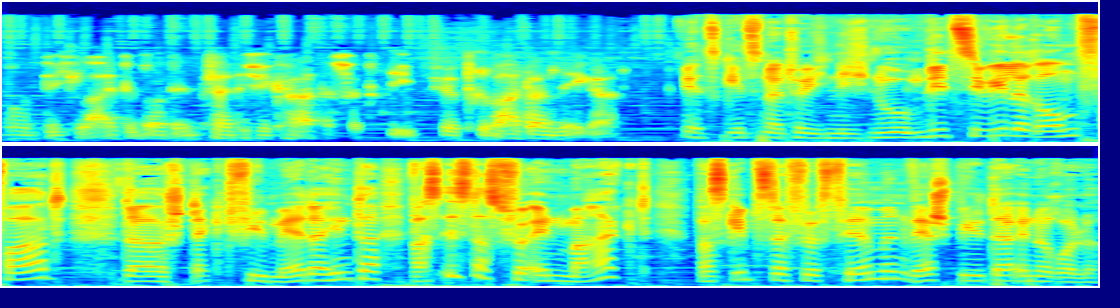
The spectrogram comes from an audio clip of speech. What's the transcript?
und ich leite dort den Zertifikatevertrieb für Privatanleger. Jetzt geht es natürlich nicht nur um die zivile Raumfahrt, da steckt viel mehr dahinter. Was ist das für ein Markt? Was gibt es da für Firmen? Wer spielt da eine Rolle?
